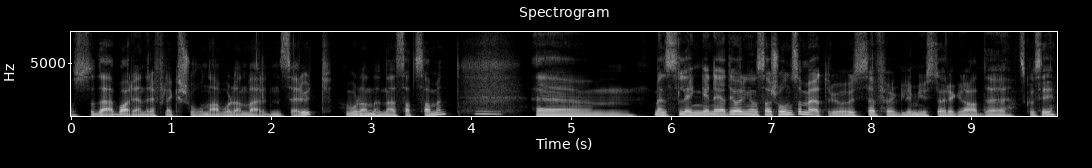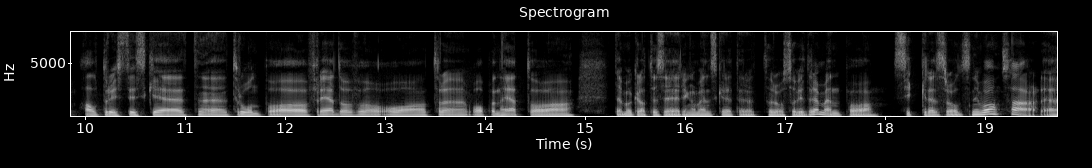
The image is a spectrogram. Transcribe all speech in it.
så det er bare en refleksjon av hvordan verden ser ut, hvordan den er satt sammen. Mm. Uh, mens lenger ned i organisasjonen så møter du jo selvfølgelig mye større grad eh, skal vi si, altruistiske eh, troen på fred og, og, og åpenhet og demokratisering og menneskerettigheter osv., men på sikkerhetsrådsnivå så er det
